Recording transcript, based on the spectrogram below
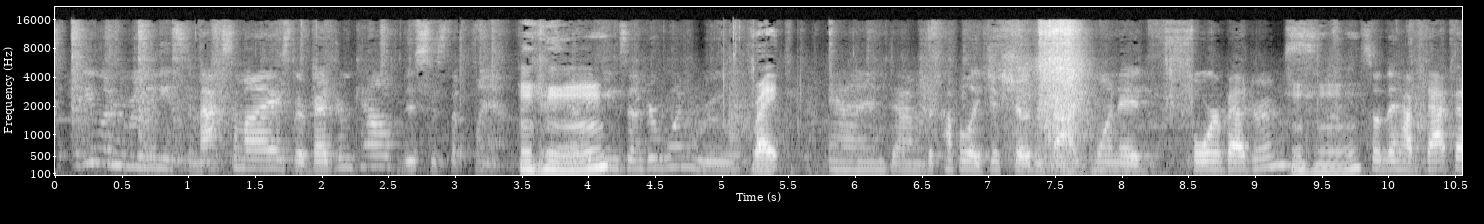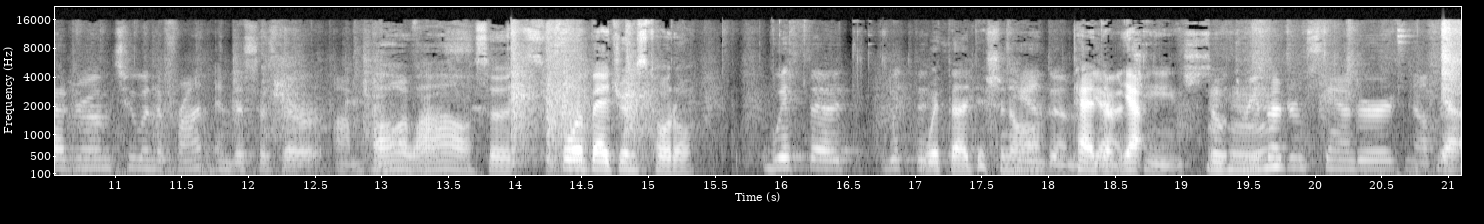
So anyone who really needs to maximize their bedroom count, this is the plan. Mhm. Everything's under one roof. Right. And um, the couple I just showed, in fact, wanted four bedrooms. Mm-hmm. So they have that bedroom, two in the front, and this is their um, home Oh, office. wow. So it's four bedrooms total With the with the with the additional tandem, Tandem, yeah, yep. change. So three Mhm. bedroom standard. Now Yeah.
